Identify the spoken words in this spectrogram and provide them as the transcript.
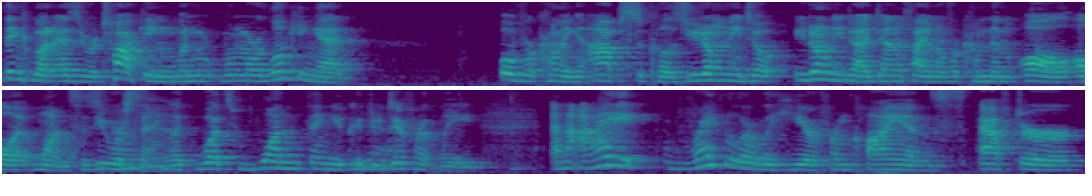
think about as you were talking when when we're looking at overcoming obstacles. You don't need to you don't need to identify and overcome them all all at once as you were saying. Like what's one thing you could yeah. do differently? And i regularly hear from clients after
